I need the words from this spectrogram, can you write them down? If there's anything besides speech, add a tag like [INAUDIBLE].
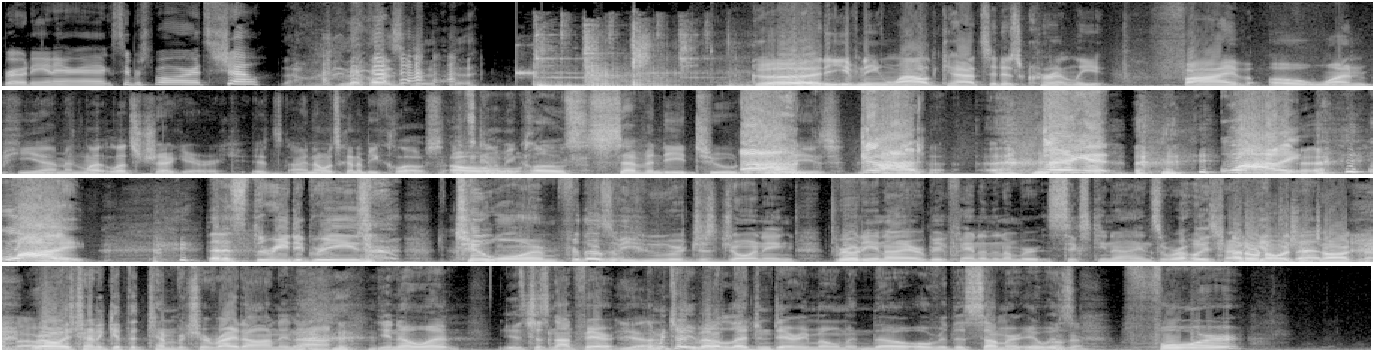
Brody and Eric Super Sports Show. [LAUGHS] Good evening, Wildcats. It is currently 5:01 p.m. and let, let's check, Eric. It's I know it's going to be close. It's oh, gonna be close. 72 Ah! degrees. God, dang it! [LAUGHS] Why? Why? [LAUGHS] That is three degrees too warm. For those of you who are just joining, Brody and I are a big fan of the number 69, so we're always trying. I don't to get know what you're talking about. We're always trying to get the temperature right on, and uh, [LAUGHS] you know what? It's just not fair. Yeah. Let me tell you about a legendary moment though over the summer. It was Okay. four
